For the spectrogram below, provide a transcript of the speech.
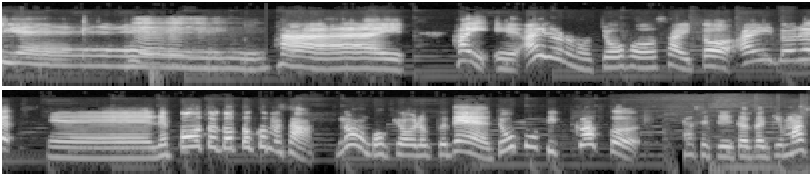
プイエーイはーい。はい、えーアイドルの情報サイト、アイドル、えー、レポート .com さんのご協力で、情報をピックアップさせていただきます。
